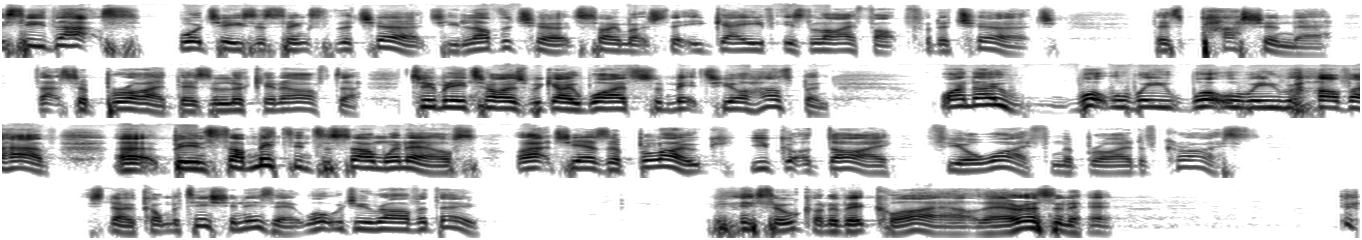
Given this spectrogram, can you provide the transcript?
You see, that's what Jesus thinks of the church. He loved the church so much that he gave his life up for the church. There's passion there. That's a bride. There's a looking after. Too many times we go, wives, submit to your husband. Well, no, what will we, what will we rather have? Uh, being submitting to someone else, or actually, as a bloke, you've got to die for your wife and the bride of Christ. It's no competition, is it? What would you rather do? It's all gone a bit quiet out there, hasn't it?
